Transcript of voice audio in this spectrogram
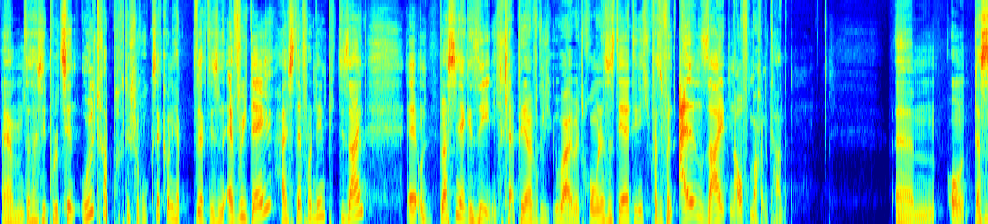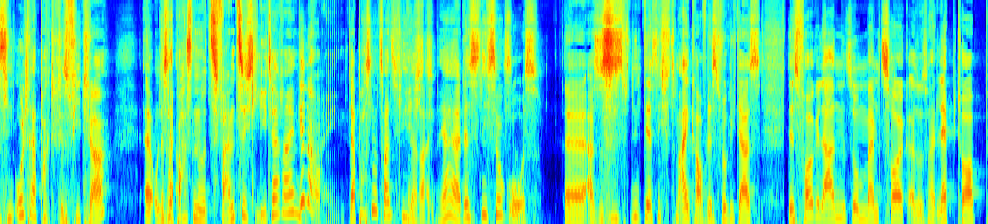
Ähm, das heißt, die produzieren ultra praktische Rucksäcke und ich habe gesagt, diesen Everyday heißt der von denen Peak Design. Äh, und du hast ihn ja gesehen. Ich schleppe den ja wirklich überall mit rum und das ist der, den ich quasi von allen Seiten aufmachen kann. Ähm, und das ist ein ultra praktisches Feature. Äh, und das Da hat passen nur 20 Liter rein? Genau. Nein. Da passen nur 20 Liter Echt? rein. Ja, ja, das ist nicht so groß. Äh, also es ist, der ist nicht zum Einkaufen. Das ist wirklich das, der ist vollgeladen mit so meinem Zeug. Also es ist halt Laptop,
